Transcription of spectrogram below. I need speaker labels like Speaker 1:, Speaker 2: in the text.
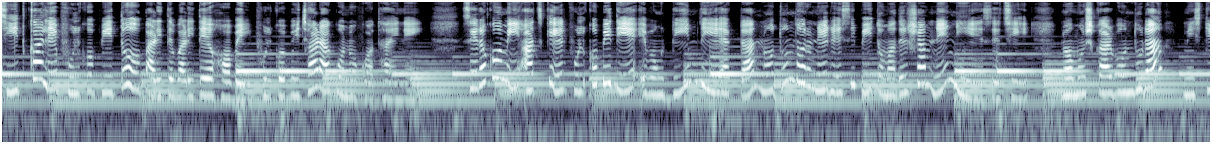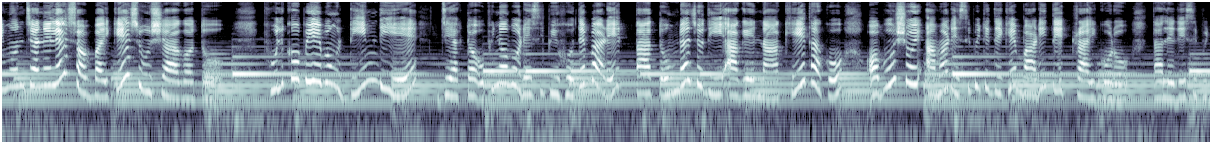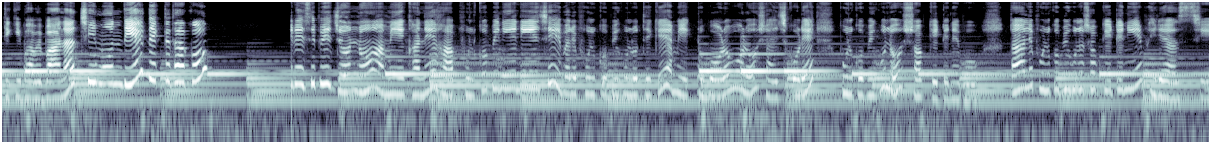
Speaker 1: শীতকালে ফুলকপি তো বাড়িতে বাড়িতে হবেই, ফুলকপি ছাড়া কোনো কথাই নেই। সেরকমই আজকের ফুলকপি দিয়ে এবং ডিম দিয়ে একটা নতুন ধরনের রেসিপি তোমাদের সামনে নিয়ে এসেছি। নমস্কার বন্ধুরা মিষ্টিমন চ্যানেলে সবাইকে সুস্বাগত। ফুলকপি এবং ডিম দিয়ে যে একটা অভিনব রেসিপি হতে পারে, তা তোমরা যদি আগে না খেয়ে থাকো, অবশ্যই আমার রেসিপিটি দেখে বাড়িতে ট্রাই করো। তাহলে রেসিপিটি কীভাবে বানাচ্ছি মন দিয়ে দেখতে থাকো। রেসিপির জন্য আমি এখানে হাফ ফুলকপি নিয়ে নিয়েছি। এবারে ফুলকপিগুলো থেকে আমি একটু বড় বড় সাইজ করে ফুলকপিগুলো সব কেটে নেব। তাহলে ফুলকপিগুলো সব কেটে নিয়ে ফিরে আসছি।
